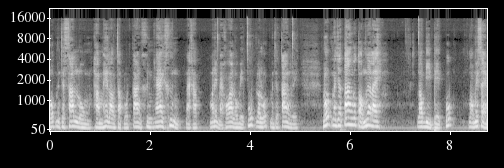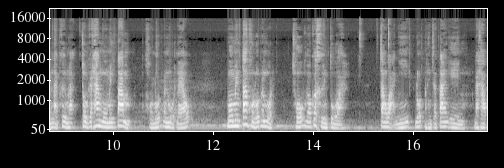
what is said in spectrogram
รถมันจะสั้นลงทำให้เราจับรถตั้งขึ้นง่ายขึ้นนะครับไม่ได้หมายความว่าเราเบรกปุ๊บแล้วรถมันจะตั้งเลยรถมันจะตั้งก็ต่อเมื่ออะไร เราบีบเบรกปุ๊บเราไม่ใส่น้ำหนักเพิ่มละจนกระทั่งโมเมนตัมของรถมันหมดแล้วโมเมนตัมของรถมันหมดโชคมันก็คืนตัว จังหวะนี้รถมันถึงจะตั้งเองนะครับ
